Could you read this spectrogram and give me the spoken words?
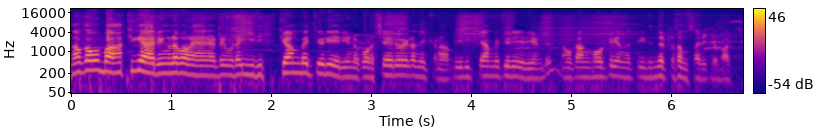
നമുക്കപ്പോൾ ബാക്കി കാര്യങ്ങൾ പറയാനായിട്ട് ഇവിടെ ഇരിക്കാൻ പറ്റിയ ഒരു ഏരിയ ഉണ്ട്. കുറച്ച് നേരം ഇവിടെ നിൽക്കണം ഇരിക്കാൻ പറ്റിയ ഒരു ഏരിയ ഉണ്ട്. നമുക്ക് അങ്ങോട്ട് ചെന്നിട്ട് ഇരുന്നിട്ട് സംസാരിക്കാം. ബാക്കി.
